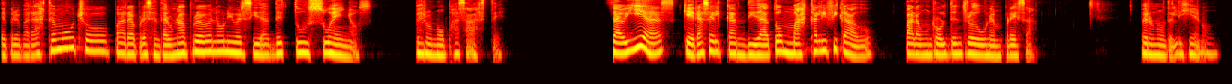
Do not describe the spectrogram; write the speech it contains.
Te preparaste mucho para presentar una prueba en la universidad de tus sueños, pero no pasaste. Sabías que eras el candidato más calificado para un rol dentro de una empresa, pero no te eligieron.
